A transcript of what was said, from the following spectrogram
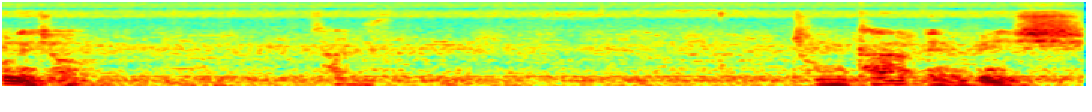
손해죠. 정타 앤 피니시.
